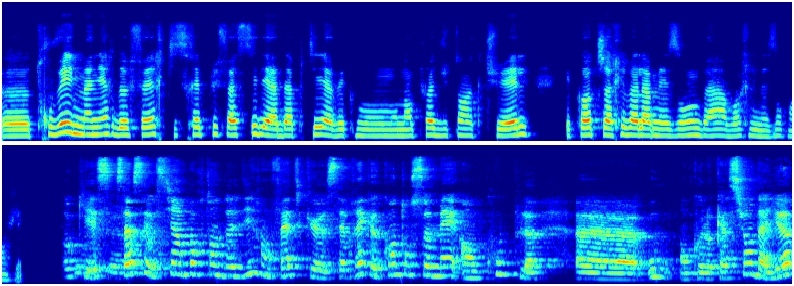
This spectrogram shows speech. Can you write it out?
euh, trouver une manière de faire qui serait plus facile et adaptée avec mon, mon emploi du temps actuel. Et quand j'arrive à la maison, avoir une maison rangée. Ok, ça c'est aussi important de le dire en fait que c'est vrai que quand on se met en couple euh, ou en colocation d'ailleurs,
